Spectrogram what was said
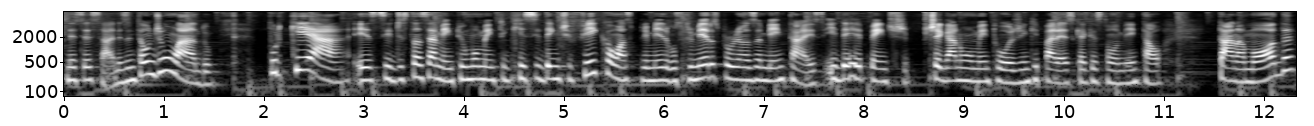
necessárias. Então, de um lado, por que há esse distanciamento em um momento em que se identificam primeiras, os primeiros problemas ambientais e, de repente, chegar no momento hoje em que parece que a questão ambiental está na moda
